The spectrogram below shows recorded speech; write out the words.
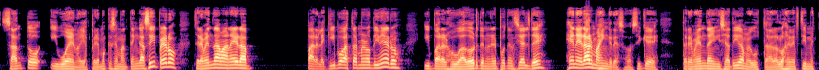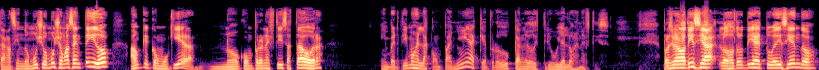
santo y bueno, y esperemos que se mantenga así, pero tremenda manera para el equipo gastar menos dinero y para el jugador tener el potencial de generar más ingresos. Así que tremenda iniciativa, me gusta. Ahora los NFTs me están haciendo mucho, mucho más sentido, aunque como quiera, no compro NFTs hasta ahora, Invertimos en las compañías que produzcan o distribuyan los NFTs. Próxima noticia, los otros días estuve diciendo,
